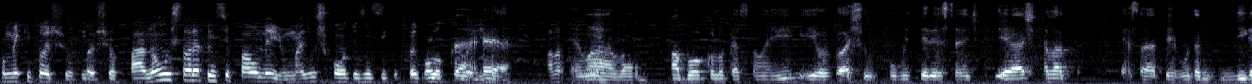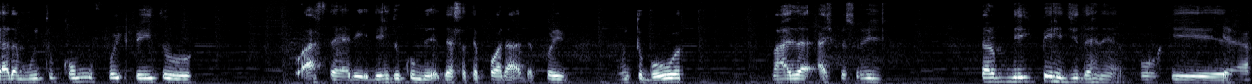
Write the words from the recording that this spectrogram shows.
Como é que tu achou? Que tu achou? Pá, não a história principal mesmo, mas os contos em si que foi colocado ali. É. É uma, uma, uma, boa colocação aí, e eu acho muito interessante. E eu acho que ela, essa pergunta ligada muito como foi feito a série desde o começo dessa temporada. Foi muito boa, mas as pessoas ficaram meio perdidas, né? Porque yeah.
